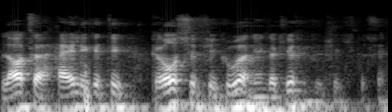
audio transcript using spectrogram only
lauter Heilige, die große Figuren in der Kirchengeschichte sind.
